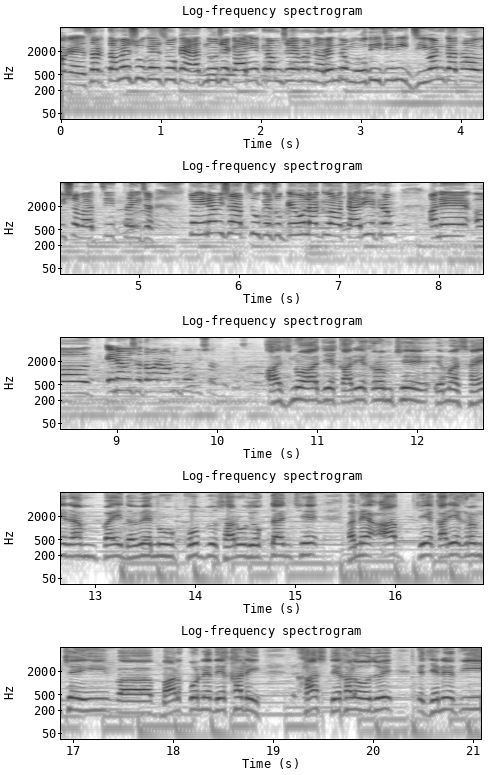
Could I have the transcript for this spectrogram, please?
ઓકે સર તમે શું કહેશો કે આજનો જે કાર્યક્રમ છે, એમાં નરેન્દ્ર મોદીજીની જીવન ગાથાઓ વિશે વાતચીત થઈ છે. તો એના વિશે આપ શું કહેશો? કેવો લાગ્યો આ કાર્યક્રમ? અને એના વિશે તમારા અનુભવ વિશે શું કહેશો? આજનો આ જે કાર્યક્રમ છે, એમાં સાંઈરામભાઈ દવેનું ખૂબ સારું યોગદાન છે અને આ જે કાર્યક્રમ છે એ બાળકોને દેખાડી, ખાસ દેખાડવો જોઈએ કે જેનેથી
